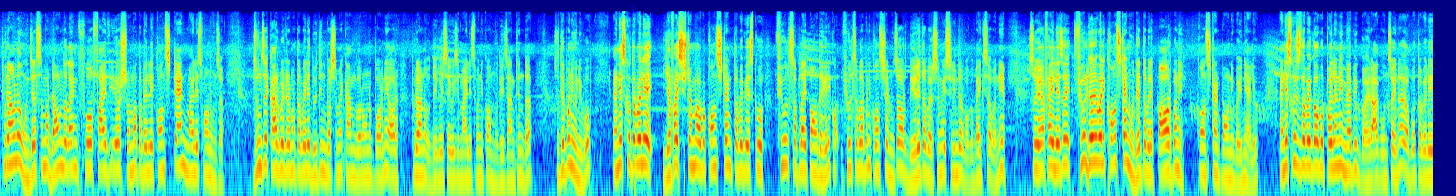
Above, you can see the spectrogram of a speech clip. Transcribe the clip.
पुरानो हुन्जेलसम्म down the line four five इयर्ससम्म तपाईँले कन्सट्यान्ट माइलेज पाउनुहुन्छ। जुन चाहिँ कार्बोरेटरमा तपाईँले दुई तिन वर्षमै काम गराउनु पर्ने अरू पुरानो हुँदै गइसकेपछि माइलेज पनि कम हुँदै जान्थ्यो नि त। सो त्यो पनि हुने भयो। एन्ड यसको तपाईँले एफआई सिस्टममा अब कन्सटेन्ट तपाईँको यसको फ्युल सप्लाई पाउँदाखेरि फ्युल सप्लाई पनि कन्सटेन्ट हुन्छ अरू धेरै तपाईँहरूसँग सिलिन्डर भएको बाइक छ भने। सो एफआईले चाहिँ फ्युल डेलिभरी कन्सटेन्ट हुँदाखेरि तपाईँले पावर पनि कन्सटेन्ट पाउने भइ नै हाल्यो एन्ड यसको चाहिँ तपाईँको अब पहिला नै म्यापिङ भएर आएको हुन्छ होइन? अब तपाईँले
